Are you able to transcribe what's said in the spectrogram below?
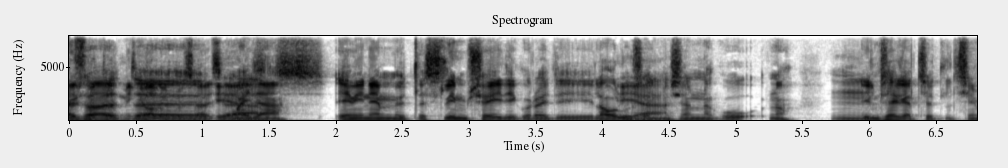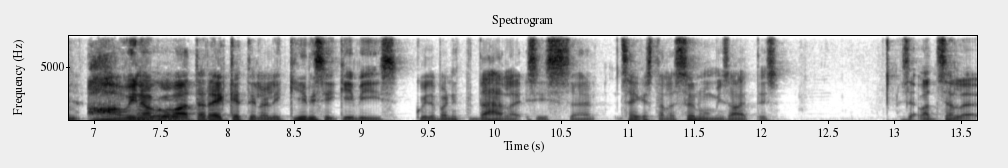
kui sa oled ma ei tea Eminem ütles Slim Shady kuradi laulus Jaa. on ju, see on nagu noh, ilmselgelt sa ütled siin. aa, või nagu vaata, Reketil oli Kirsikivis, kui te panite tähele, siis äh, see, kes talle sõnumi saatis. see, vaata selle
